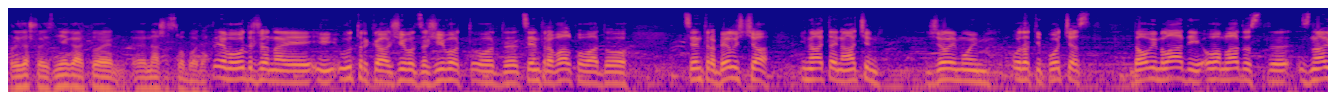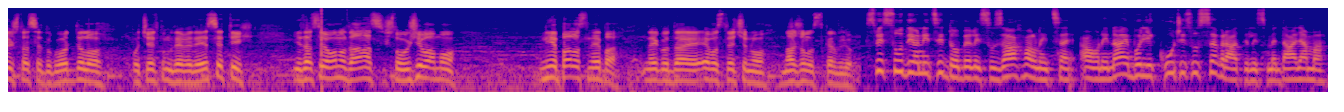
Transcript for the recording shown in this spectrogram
proizašlo iz njega, to je naša sloboda. Evo održana je i utrka život za život od centra Valpova do centra Belišća i na taj način želimo im odati počast da ovi mladi, ova mladost znaju što se dogodilo početkom 90-ih i da sve ono danas što uživamo nije palo s neba, nego da je evo stečeno, nažalost, krvlju. Svi sudionici dobili su zahvalnice, a oni najbolji kući su se vratili s medaljama.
